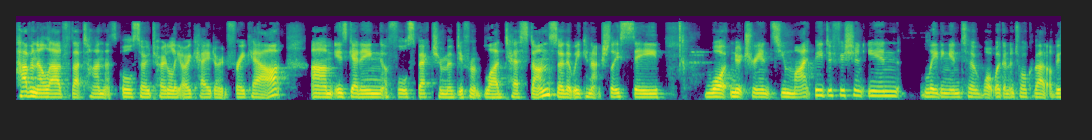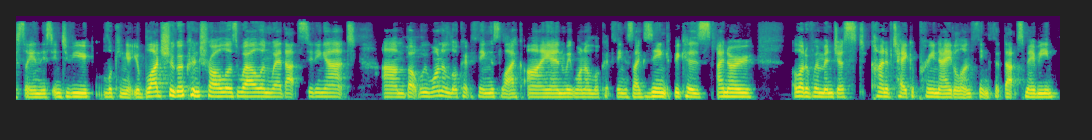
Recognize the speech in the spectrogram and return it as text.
haven't allowed for that time, that's also totally okay. Don't freak out. Um, is getting a full spectrum of different blood tests done so that we can actually see what nutrients you might be deficient in leading into what we're going to talk about, obviously, in this interview, looking at your blood sugar control as well and where that's sitting at. Um, but we want to look at things like iron, we want to look at things like zinc, because I know a lot of women just kind of take a prenatal and think that that's maybe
